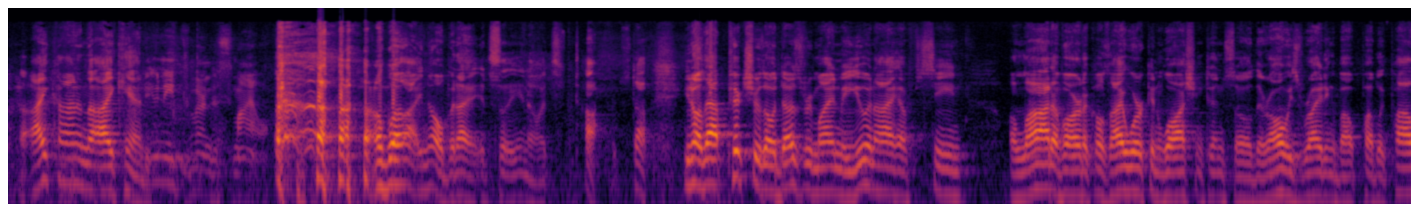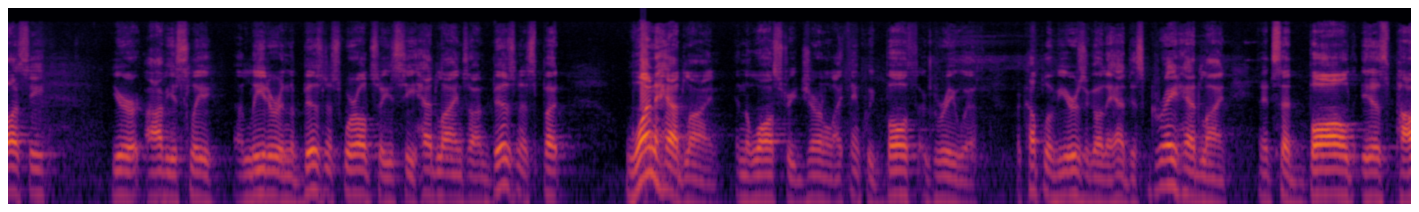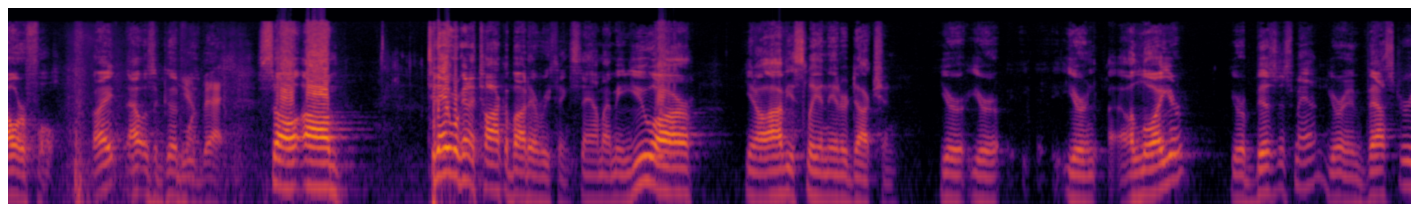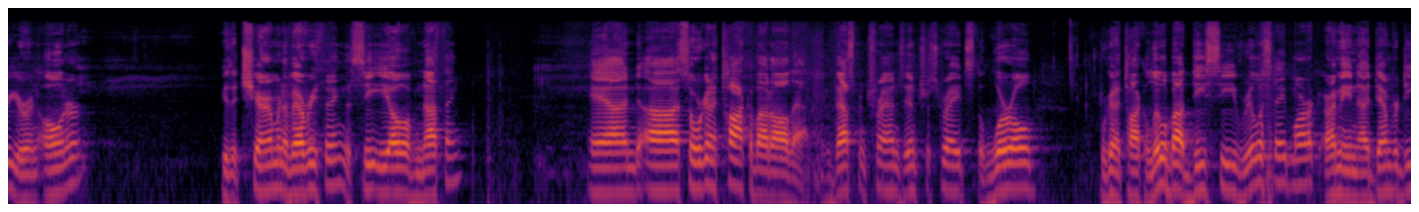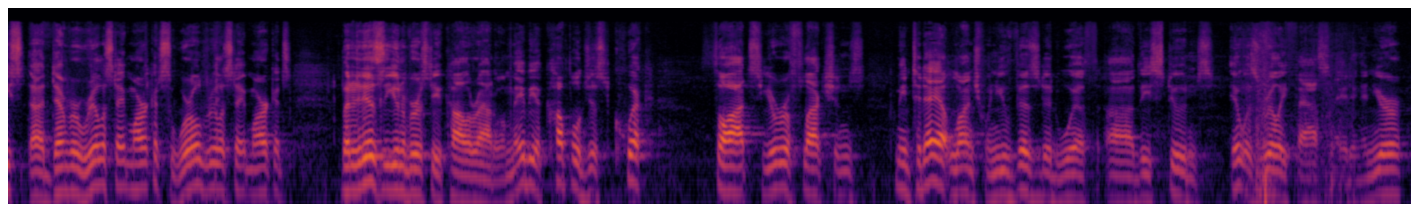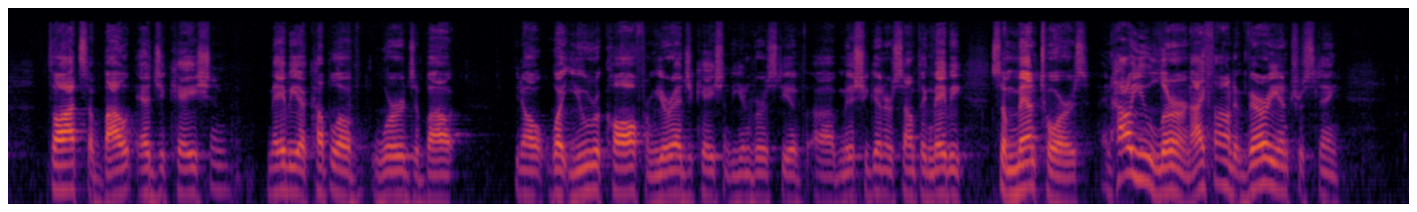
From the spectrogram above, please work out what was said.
The icon and the eye candy. You need to learn to smile. well, I know, but I, it's uh, you know, it's tough. It's tough. You know, that picture though does remind me. You and I have seen a lot of articles. I work in Washington, so they're always writing about public policy. You're obviously a leader in the business world, so you see headlines on business. But one headline in the Wall Street Journal I think we both agree with. A couple of years ago, they had this great headline, and it said, Bald is powerful, right? That was a good you one. You bet. So um, today we're going to talk about everything, Sam. I mean, you are, you know, obviously in the introduction, you're, you're you're an- a lawyer, you're a businessman, you're an investor, you're an owner, you're the chairman of everything, the CEO of nothing. And uh, so we're going to talk about all that investment trends, interest rates, the world. We're going to talk a little about DC real estate market, I mean, uh, Denver, DC, uh, Denver real estate markets, the world real estate markets. But it is the University of Colorado. And maybe a couple just quick thoughts, your reflections. I mean, today at lunch, when you visited with uh, these students, it was really fascinating. And your thoughts about education, maybe a couple of words about you know, what you recall from your education at the University of uh, Michigan or something, maybe some mentors, and how you learn. I found it very interesting,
